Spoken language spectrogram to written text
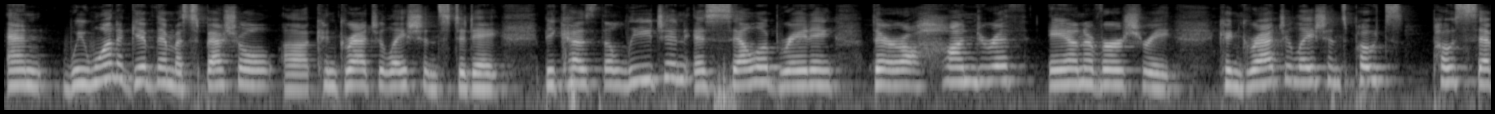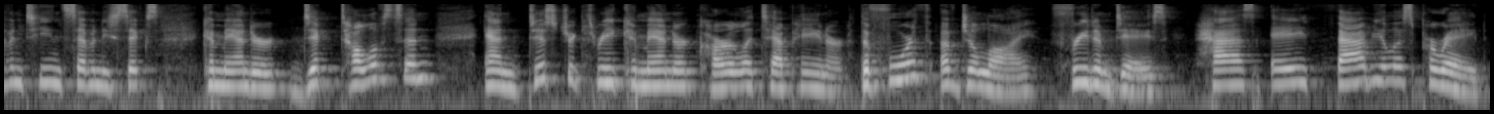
And we want to give them a special uh, congratulations today because the Legion is celebrating their 100th anniversary. Congratulations, post. Post 1776 Commander Dick Tullifson and District 3 Commander Carla Tepainer. The 4th of July, Freedom Days, has a fabulous parade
